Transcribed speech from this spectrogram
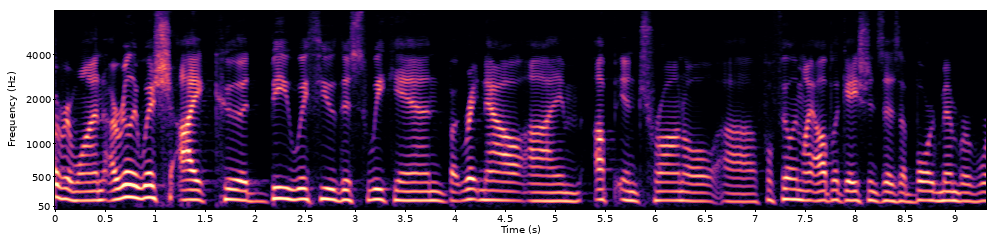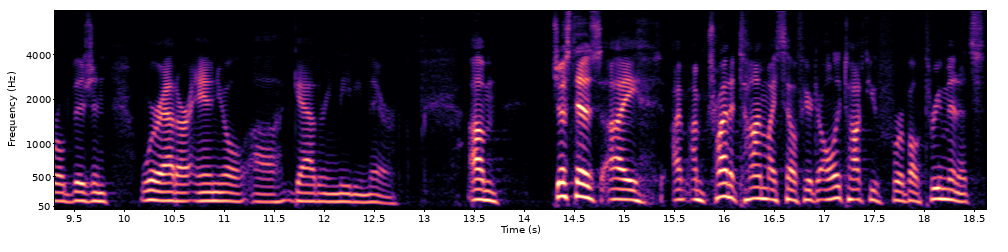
everyone. I really wish I could be with you this weekend, but right now I'm up in Toronto uh, fulfilling my obligations as a board member of World Vision. We're at our annual uh, gathering meeting there. Um, just as I, I'm, I'm, trying to time myself here to only talk to you for about three minutes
